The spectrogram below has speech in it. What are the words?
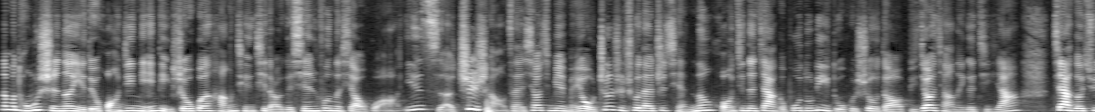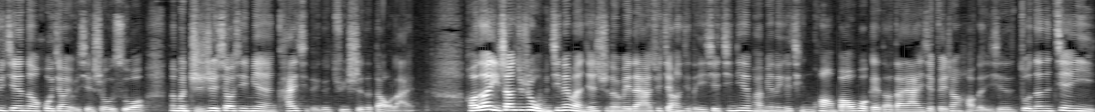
那么同时呢，也对黄金年底收官行情起到一个先锋的效果啊。因此啊，至少在消息面没有正式出台之前呢，黄金的价格波动力度会受到比较强的一个挤压，价格区间呢或将有一些收缩。那么直至消息面开启的一个局势的到来。好的，以上就是我们今天晚间时段为大家去讲解的一些今天盘面的一个情况，包括给到大家一些非常好的一些做单的建议。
